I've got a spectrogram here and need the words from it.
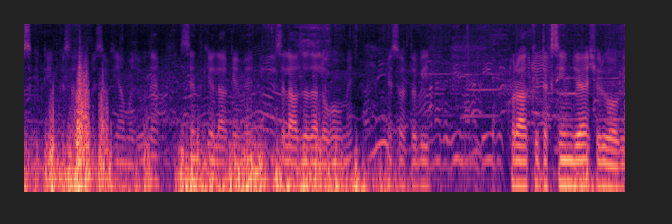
ایس کی ٹیم کے ساتھ اس وقت یہاں موجود ہیں۔ سندھ کے علاقے میں، سیلاب زدہ لوگوں میں اس وقت ابھی خوراک کی تقسیم جو ہے شروع ہوگی۔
